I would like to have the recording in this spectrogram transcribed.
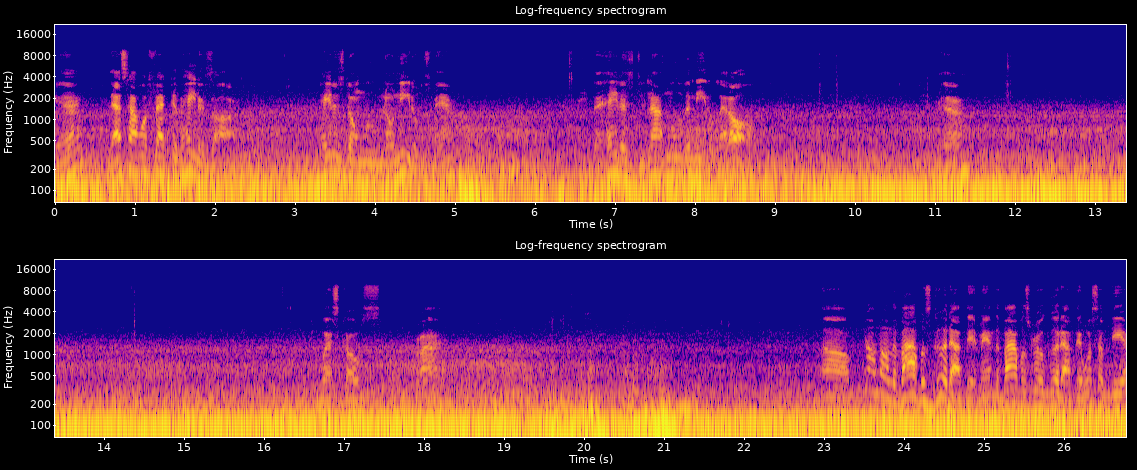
Yeah, that's how effective haters are. Haters don't move no needles, man. The haters do not move the needle at all. Yeah. West Coast, right? Um, no, no, the vibe was good out there, man. The vibe was real good out there. What's up, dear?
